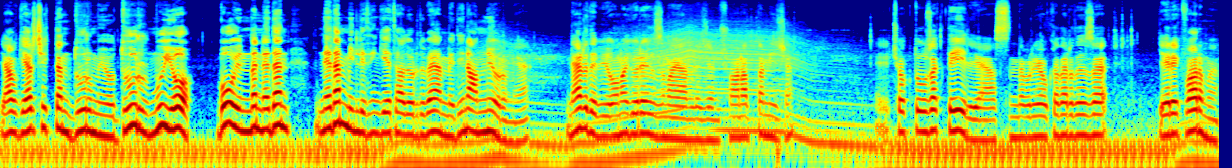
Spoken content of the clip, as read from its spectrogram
Ya gerçekten durmuyor durmuyor. Bu oyunda neden neden milletin GTA 4'ü beğenmediğini anlıyorum ya. Nerede bir ona göre hızımı ayarlayacağım. Şu an atlamayacağım. E, çok da uzak değil ya aslında buraya o kadar da hıza gerek var mı?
